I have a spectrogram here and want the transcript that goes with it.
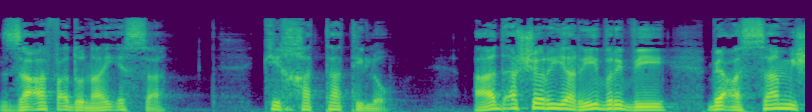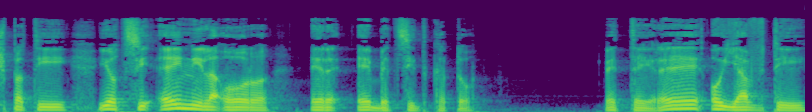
זעף אדוני אשא, כי חטאתי לו, עד אשר יריב ריבי, ועשה משפטי, יוציאני לאור, אראה בצדקתו. ותראה אויבתי,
